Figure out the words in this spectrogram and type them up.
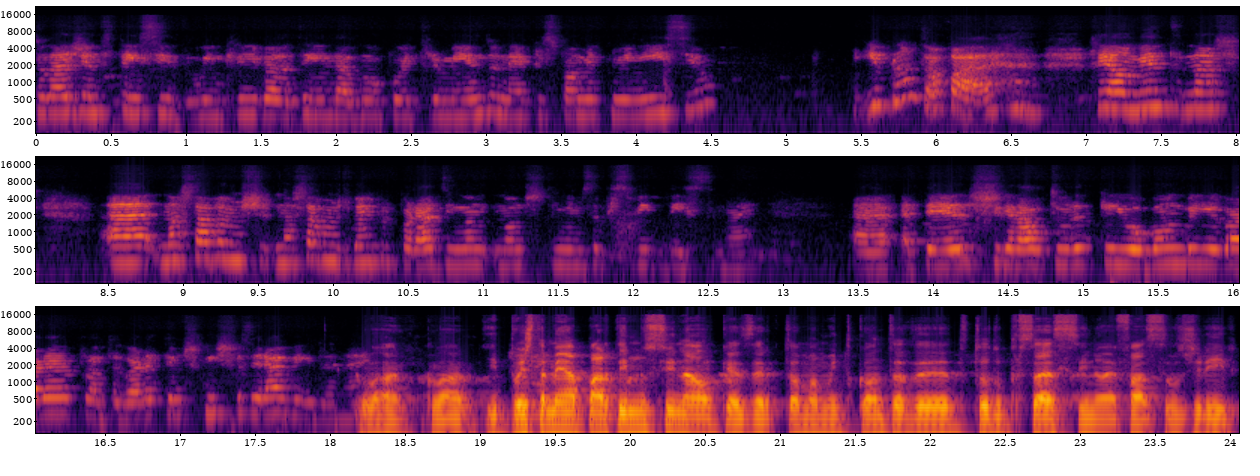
toda a gente tem sido incrível, tem dado um apoio tremendo, né? principalmente no início. E pronto, opa, realmente nós, uh, nós, estávamos, nós estávamos bem preparados e não, não nos tínhamos apercebido disso, não é? Uh, até chegar à altura de caiu a bomba e agora, pronto, agora temos que nos fazer à vida, não é? Claro, claro. E depois também há a parte emocional, quer dizer, que toma muito conta de, de todo o processo e não é fácil gerir.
